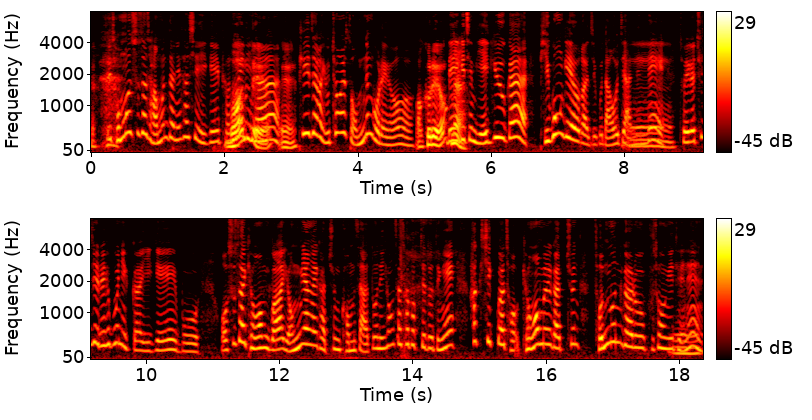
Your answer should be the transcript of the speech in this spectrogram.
이 전문 수사 자문단이 사실 이게 뭐 변호인이나 하는데요? 예. 피해자가 요청할 수 없는 거래요. 아, 그래요? 네, 네. 이게 지금 예규가 비공개여가지고 나오지 않는데 음. 저희가 취재를 해보니까 이게 뭐 어, 수사 경험과 역량을 갖춘 검사 또는 형사사법제도 등의 학식과 저- 경험을 갖춘 전문가로 구성이 되는 음.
